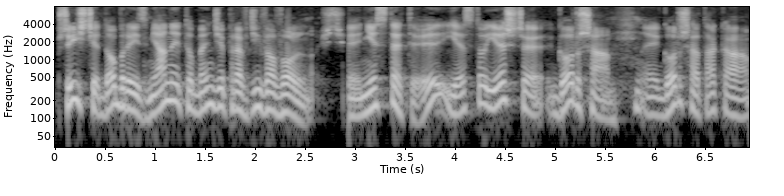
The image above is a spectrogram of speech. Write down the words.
przyjście dobrej zmiany to będzie prawdziwa wolność. E, niestety jest to jeszcze gorsza, gorsza taka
